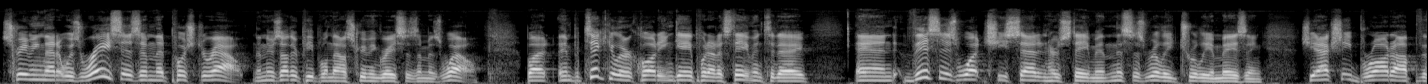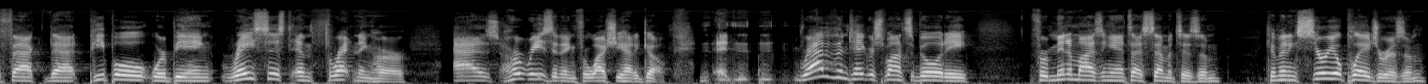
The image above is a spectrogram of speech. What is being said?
screaming that it was racism that pushed her out. And there's other people now screaming racism as well. But in particular, Claudine Gay put out a statement today. And this is what she said in her statement, and this is really truly amazing. She actually brought up the fact that people were being racist and threatening her as her reasoning for why she had to go. Rather than take responsibility for minimizing anti Semitism, committing serial plagiarism,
